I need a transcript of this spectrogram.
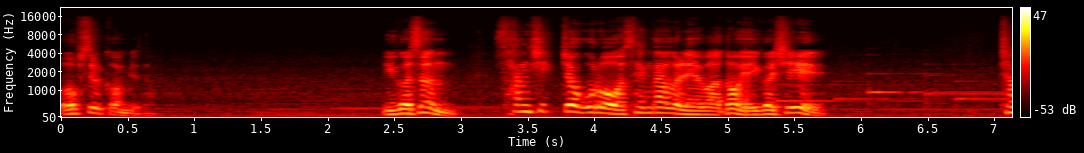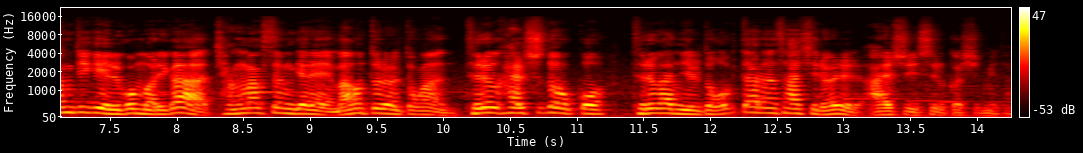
없을 겁니다. 이것은 상식적으로 생각을 해봐도 이것이 청지기 일곱 머리가 장막성전에 마운트를 동안 들어갈 수도 없고 들어간 일도 없다는 사실을 알 수 있을 것입니다.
